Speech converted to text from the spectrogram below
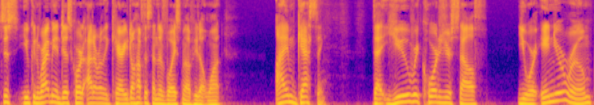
just you can write me in Discord. I don't really care. You don't have to send a voicemail if you don't want. I'm guessing that you recorded yourself. You were in your room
